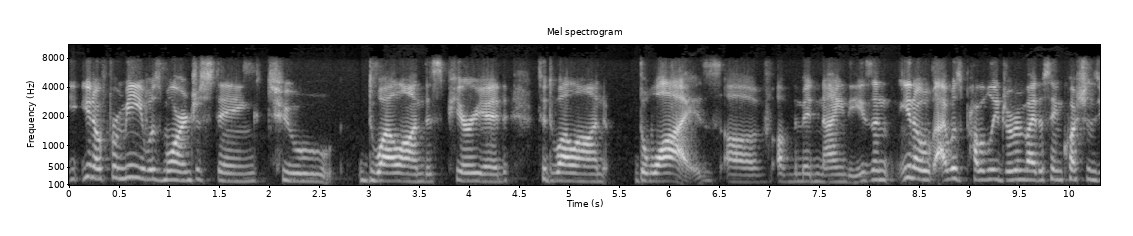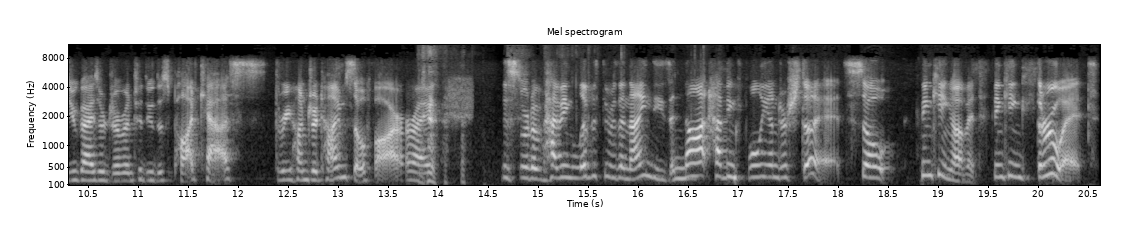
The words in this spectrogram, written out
you know for me it was more interesting to dwell on this period to dwell on the whys of of the mid 90s and you know i was probably driven by the same questions you guys are driven to do this podcast 300 times so far right this sort of having lived through the 90s and not having fully understood it so thinking of it thinking through it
